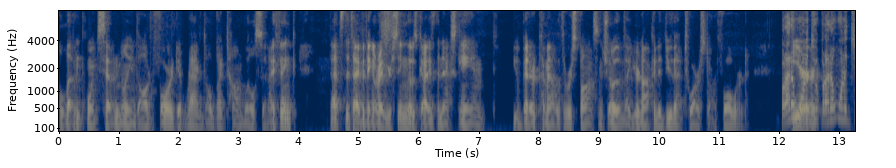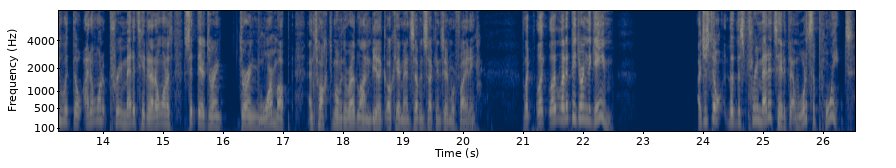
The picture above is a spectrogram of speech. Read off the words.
$11.7 million forward get ragdolled by Tom Wilson. I think that's the type of thing. All right, you're seeing those guys the next game. You better come out with a response and show them that you're not going to do that to our star forward. But I don't want to do it. But I don't want to do it though. I don't want it premeditated. I don't want to sit there during during warm up and talk to him over the red line and be like, "Okay, man, seven seconds in, we're fighting." Like, like let, let it be during the game. I just don't. let This premeditated thing. What is the point?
